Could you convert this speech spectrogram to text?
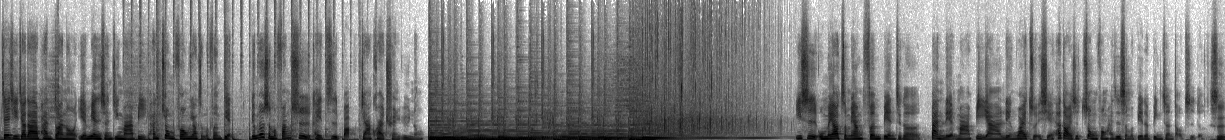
这一集教大家判断哦，颜面神经麻痹和中风要怎么分辨？有没有什么方式可以自保、加快痊愈呢？一是，我们要怎么样分辨这个半脸麻痹啊、脸歪嘴斜，它到底是中风还是什么别的病症导致的？是，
